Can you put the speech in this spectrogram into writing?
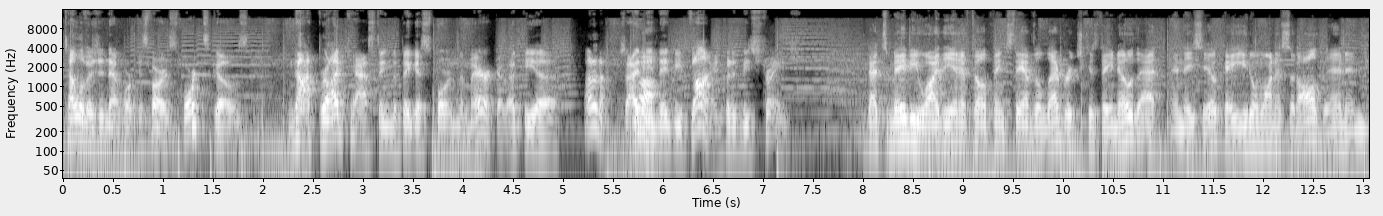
television network as far as sports goes, not broadcasting the biggest sport in America. That'd be a I don't know. So I Well- think they'd be fine, but it'd be strange. That's maybe why the NFL thinks they have the leverage because they know that, and they say, okay, you don't want us at all then, and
